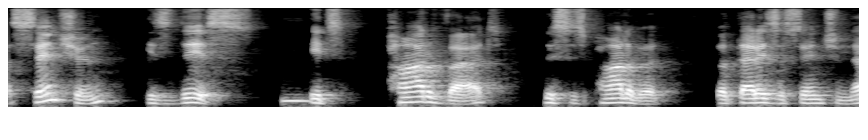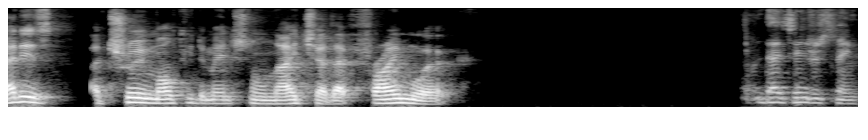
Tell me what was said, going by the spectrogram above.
ascension is this. Mm. It's part of that. This is part of it. But that is ascension. That is a true multidimensional nature, that framework. That's interesting.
